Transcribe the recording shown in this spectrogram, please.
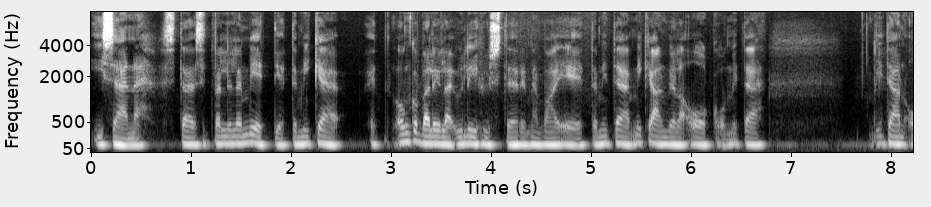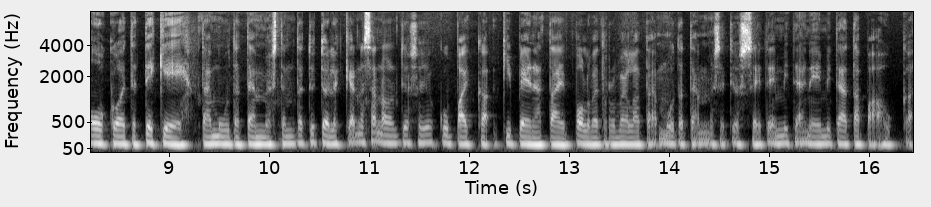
isänä sitä sit välillä miettii, että mikä, että onko välillä ylihysteerinen vai ei, että mitä, mikä on vielä ok, mitä, mitä on ok, että tekee tai muuta tämmöistä, mutta tytöllekään aina sanon, että jos on joku paikka kipeänä tai polvet ruvella tai muuta tämmöistä, jos ei tee mitään, niin ei mitään tapaa hukkaa.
